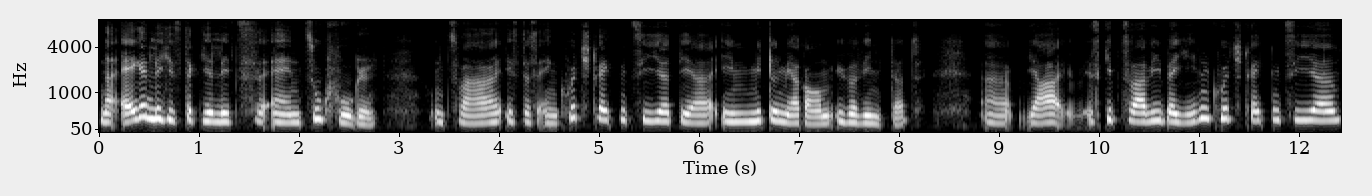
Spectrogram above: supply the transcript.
Na, eigentlich ist der Girlitz ein Zugvogel. Und zwar ist das ein Kurzstreckenzieher, der im Mittelmeerraum überwintert. Äh, ja, es gibt zwar wie bei jedem Kurzstreckenzieher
